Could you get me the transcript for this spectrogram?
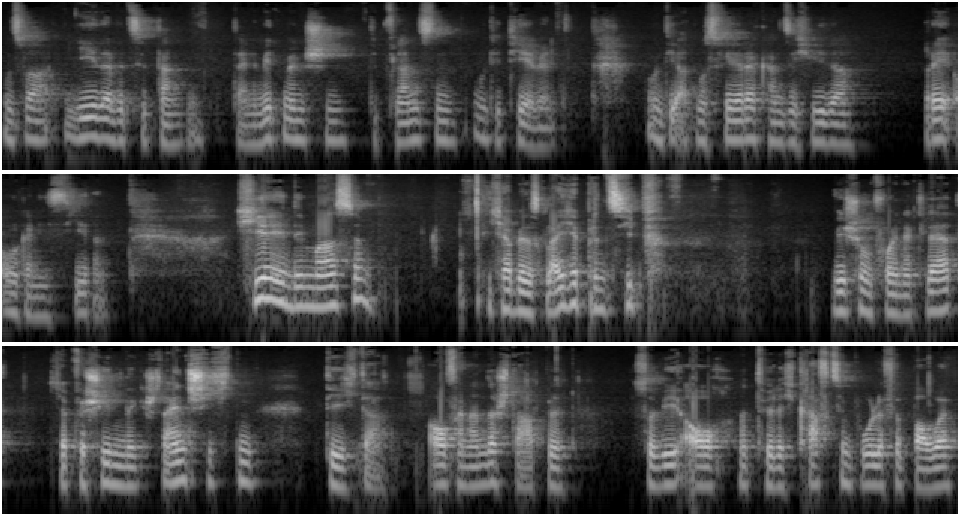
Und zwar jeder wird sie danken. Deine Mitmenschen, die Pflanzen und die Tierwelt und die Atmosphäre kann sich wieder reorganisieren. Hier in dem Maße, ich habe das gleiche Prinzip, wie schon vorhin erklärt. Ich habe verschiedene Gesteinsschichten, die ich da aufeinander stapel, sowie auch natürlich Kraftsymbole verbaue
